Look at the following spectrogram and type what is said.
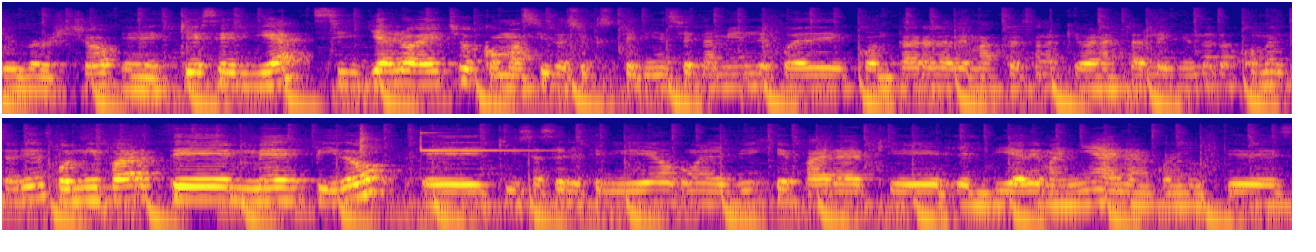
River Shop. Eh, ¿Qué sería? Si ya lo ha hecho, como ha sido su experiencia, también le puede contar a las demás personas que van a estar leyendo los comentarios. Por mi parte, me despido. Eh, hacer este video, como les dije para que el día de mañana cuando ustedes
